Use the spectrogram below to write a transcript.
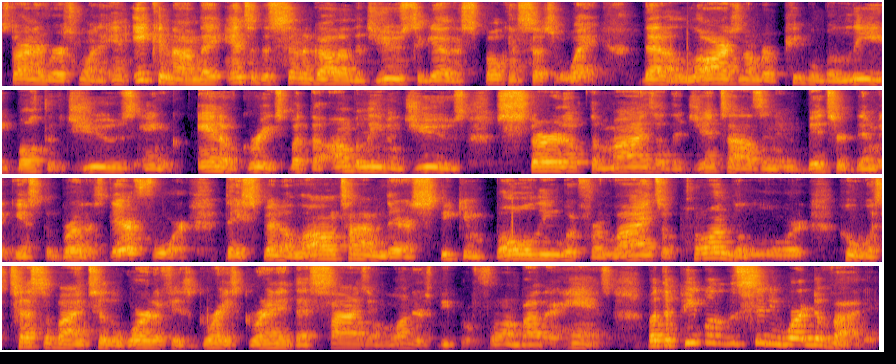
starting at verse 1. In Iconium, they entered the synagogue of the Jews together and spoke in such a way that a large number of people believed, both of Jews and, and of Greeks. But the unbelieving Jews stirred up the minds of the Gentiles and embittered them against the brothers. Therefore, they spent a long time there speaking boldly with reliance upon the Lord, who was testifying to the word of his grace, granted that signs and wonders be performed by their hands. But the people of the city were divided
